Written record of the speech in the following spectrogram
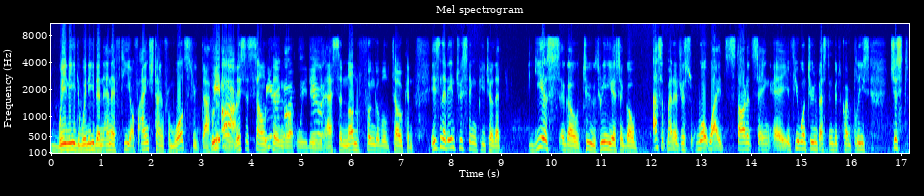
we need we need an NFT of Einstein from Wall Street. Definitely. We are. This is something what we do as a non-fungible token. Isn't it interesting, Peter, that years ago, two, three years ago, asset managers worldwide started saying, "Hey, if you want to invest in Bitcoin, please just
